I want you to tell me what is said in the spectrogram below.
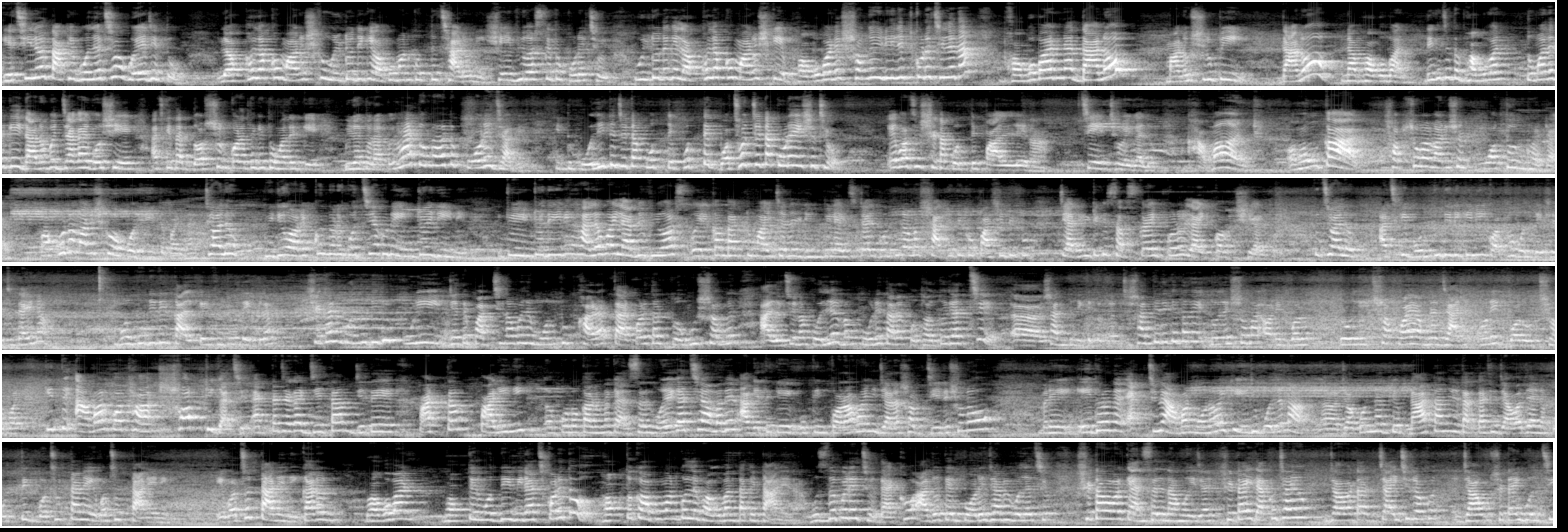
গেছিল, তাকে বলেছ, হয়ে যেত। লক্ষ লক্ষ মানুষকে উল্টো দিকে অপমান করতে ছাড়োনি। সেই ভিউয়ার্সকে তো করেছই। উল্টো দিকে লক্ষ লক্ষ মানুষকে ভগবানের সঙ্গেই রিলেট করেছিলে না? ভগবান না দানব, মানুষরূপী। দানব না ভগবান? দেখেছ তো, ভগবান তোমাদেরকে এই দানবের জায়গায় বসিয়ে আজকে তার দর্শন করা থেকে তোমাদেরকে বিরত রাখল হ্যাঁ তোমরা হয়তো পরে যাবে, কিন্তু হোলিতে যেটা করতে, প্রত্যেক বছর যেটা করে এসেছ, এবছর সেটা করতে পারলে না। চেঞ্জ হয়ে গেল। ঘামান্ড অহংকার সবসময় মানুষের পতন ঘটায়। কখনো মানুষকে ওপরে নিতে পারে না। চলো ভিডিও অনেকক্ষণ ধরে করছি, এখনও ইন্ট্রোই দিইনি। একটু ইন্টো দিয়ে নিই hello my lovely viewers welcome back to my channel Dimpi lifestyle বন্ধুরা, আমার সাথে দেখো পাশে দেখো চ্যানেলটিকে সাবস্ক্রাইব করো লাইক কমেন্ট শেয়ার করো। তো চলো, আজকে বন্ধু দিদিকে নিয়ে কথা বলতে এসেছি, তাই না? বন্ধু দিদির কালকের ভিডিও দেখলাম। সেখানে বন্ধু দিদি পুরী যেতে পারছে না বলে মন খুব খারাপ, তারপরে তার প্রভুর সঙ্গে আলোচনা করলে এবং করে তারা কোথাও তো যাচ্ছে শান্তিনিকেতন যাচ্ছে। শান্তিনিকেতনে দোলের সময় অনেক বড় দোল উৎসব হয়, আমরা জানি অনেক বড় উৎসব হয়। কিন্তু আমার কথা সব ঠিক আছে। একটা জায়গায় যেতাম, যেতে পারতাম, পারিনি, কোনো কারণে ক্যান্সেল হয়ে গেছে আমাদের। আগে থেকে বুকিং করা হয়নি, যারা সব জেনে শুনেও মানে এই ধরনের অ্যাকচুয়ালি আমার মনে হয় কি, এই যে বললে না জগন্নাথ দেব না টানলে তার কাছে যাওয়া যায় না। প্রত্যেক বছর টানে, এবছর টানেনি। এবছর টানেনি। কারণ ভগবান ভক্তের মধ্যেই বিরাজ করে তো? ভক্তকে অপমান করলে ভগবান তাকে টানে না। বুঝতে পেরেছ? দেখো, আদতের পরে যাবে বলেছ, সেটাও আবার ক্যান্সেল না হয়ে যায়। সেটাই দেখো, যাই হোক, যাওয়াটা চাইছি যখন, যাও, সেটাই বলছি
